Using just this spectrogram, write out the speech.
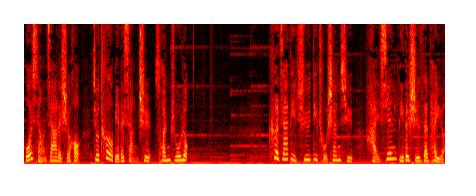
我想家的时候就特别的想吃汆猪肉。客家地区地处山区，海鲜离得实在太远，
